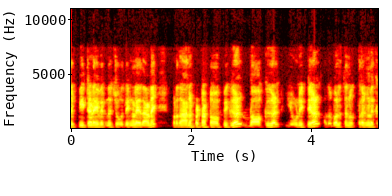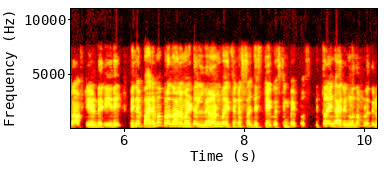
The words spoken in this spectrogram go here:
റിപ്പീറ്റഡ് ആയി വരുന്ന ചോദ്യങ്ങൾ ഏതാണ്? പ്രധാനപ്പെട്ട ടോപ്പിക്കുകൾ ബ്ലോക്കുകൾ യൂണിറ്റുകൾ അതുപോലെ തന്നെ ഉത്തരങ്ങൾ ക്രാഫ്റ്റ് ചെയ്യേണ്ട രീതി പിന്നെ പരമപ്രധാനമായിട്ട് ലേൺ വൈസിന്റെ സജസ്റ്റീവ് ക്വസ്റ്റ്യൻ പേപ്പേഴ്സ് ഇത്രയും കാര്യങ്ങൾ നമ്മൾ ഇതിൽ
